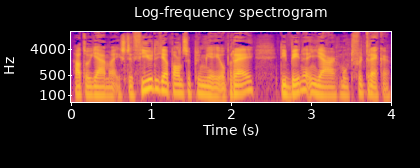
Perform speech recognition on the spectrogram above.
Hatoyama is de vierde Japanse premier op rij die binnen een jaar moet vertrekken.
